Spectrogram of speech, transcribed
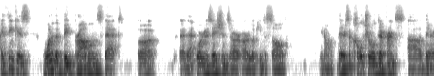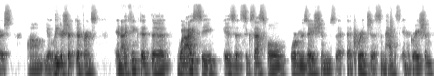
i think is one of the big problems that uh, that organizations are, are looking to solve. You know there's a cultural difference uh, there's um, you know leadership difference and I think that the what I see is that successful organizations that that bridge this and have this integration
